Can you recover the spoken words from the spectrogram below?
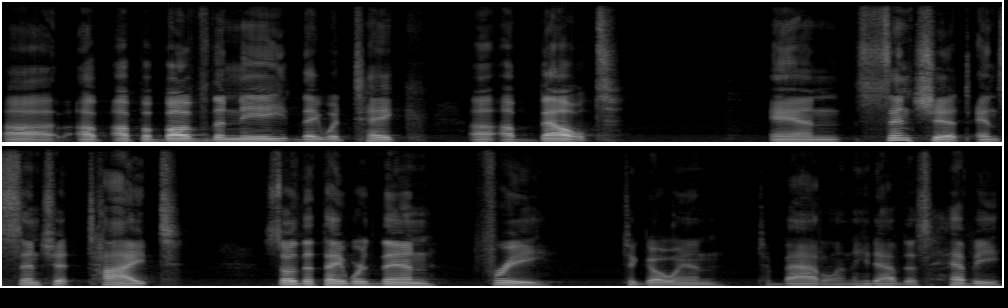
uh, up, up above the knee, they would take uh, a belt and cinch it and cinch it tight so that they were then free to go in to battle. And he'd have this heavy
